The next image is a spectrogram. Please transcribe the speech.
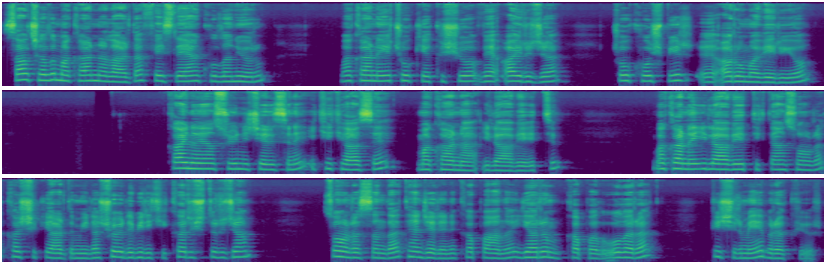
Salçalı makarnalarda fesleğen kullanıyorum. Makarnaya çok yakışıyor ve ayrıca çok hoş bir e, aroma veriyor. Kaynayan suyun içerisine 2 kase makarna ilave ettim. Makarnayı ilave ettikten sonra kaşık yardımıyla şöyle bir iki karıştıracağım. Sonrasında tencerenin kapağını yarım kapalı olarak pişirmeye bırakıyorum.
